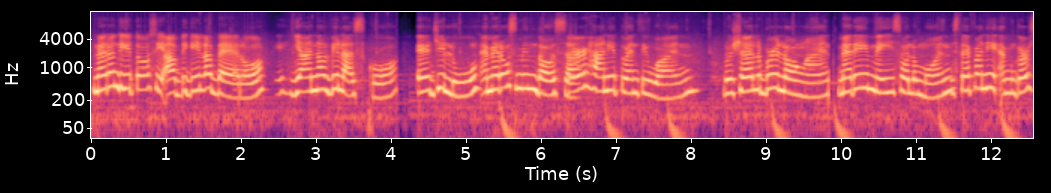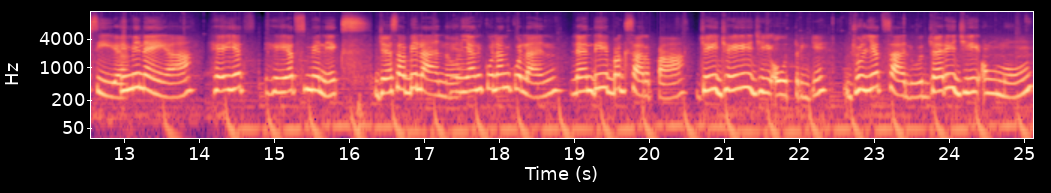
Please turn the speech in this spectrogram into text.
Meron dito si Abigail Abero, Yana Velasco, Eji Lu, Emerose Mendoza, Sir Honey 21, Rochelle Berlongan, Mary May Solomon, Stephanie M. Garcia, Timinea, Hayat, Hayat Minix, Jessa Bilano, Lilian Kulan-Kulan, Lendy Bagsarpa, JJ GO3, Juliet Salud, Cherry G. Ongmong,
